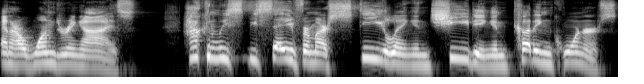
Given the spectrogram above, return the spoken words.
and our wandering eyes? How can we be saved from our stealing and cheating and cutting corners?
